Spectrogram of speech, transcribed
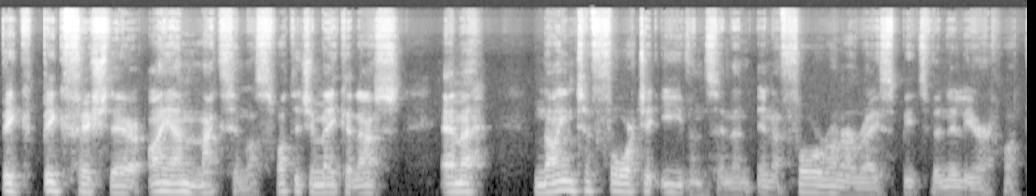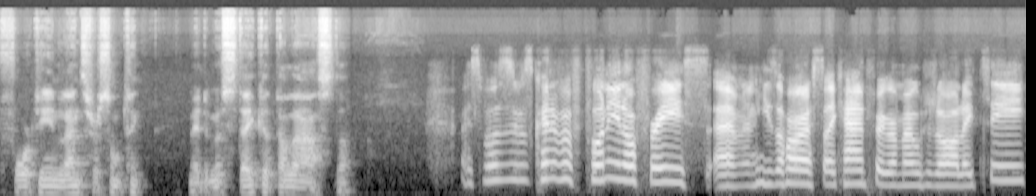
Big, big fish there. I am Maximus. What did you make of that? Emma, nine to four to evens in a, in a four runner race beats Vanillier, what, 14 lengths or something. Made a mistake at the last, though. I suppose it was kind of a funny enough race, um, and he's a horse I can't figure him out at all. I'd say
